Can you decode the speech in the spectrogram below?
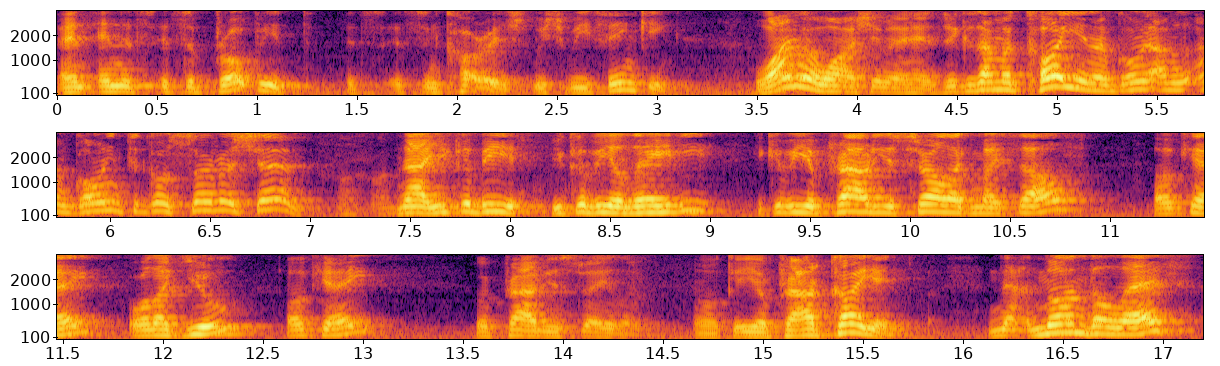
And and it's it's appropriate. It's it's encouraged. We should be thinking. Why am I washing my hands? Because I'm a kohen. I'm going. I'm, I'm going to go serve Hashem. Now you could be you could be a Levi. You could be a proud Yisrael like myself. Okay, or like you. Okay, we're proud Yisraelim. Okay, you're proud kohen. Nonetheless,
